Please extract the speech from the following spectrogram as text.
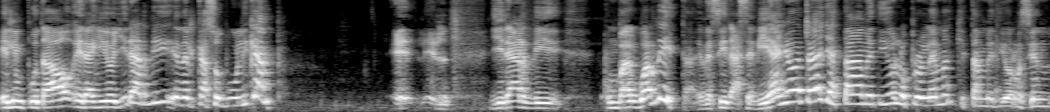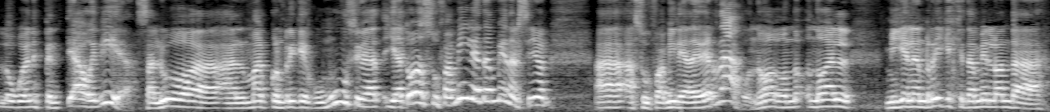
el imputado era Guido Girardi en el caso Publicamp. El, Girardi, un vanguardista. Es decir, hace 10 años atrás ya estaba metido en los problemas que están metidos recién los hueones penteados hoy día. Saludo al Marco Enrique Gumucio y a toda su familia también, al señor, a, su familia de verdad, ¿no? No, no al Miguel Enríquez que también lo anda,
